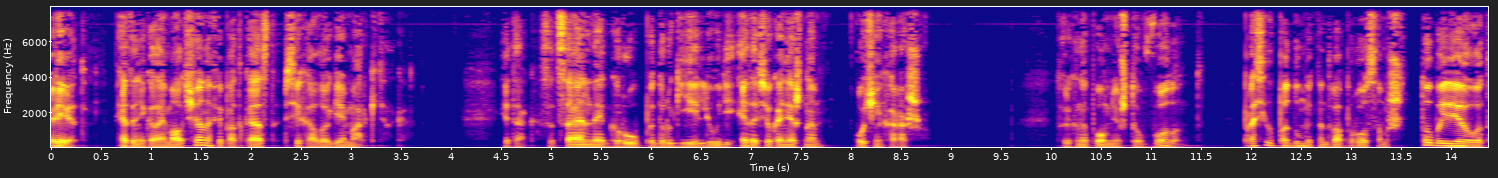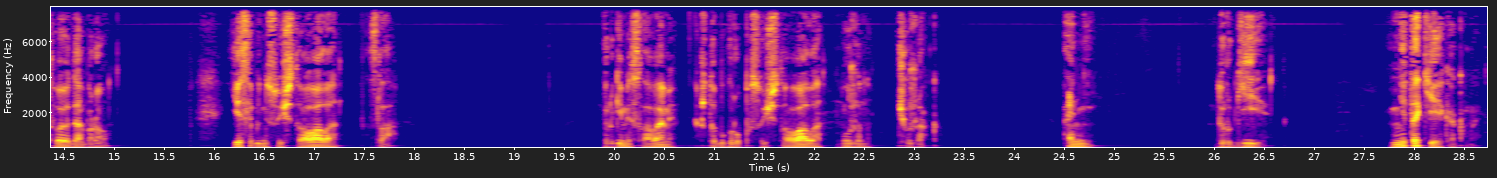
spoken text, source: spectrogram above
Привет, это Николай Молчанов и подкаст «Психология маркетинга». Итак, социальные группы, другие люди – это все, конечно, очень хорошо. Только напомню, что Воланд просил подумать над вопросом, что бы делало твое добро, если бы не существовало зла. Другими словами, чтобы группа существовала, нужен чужак. Они. Другие. Не такие, как мы.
